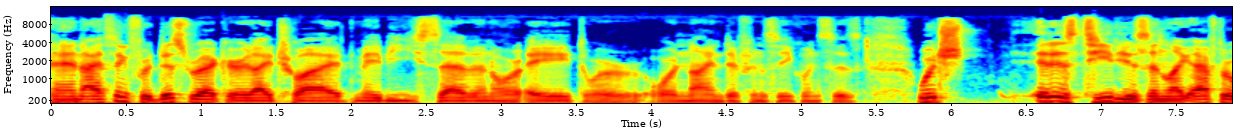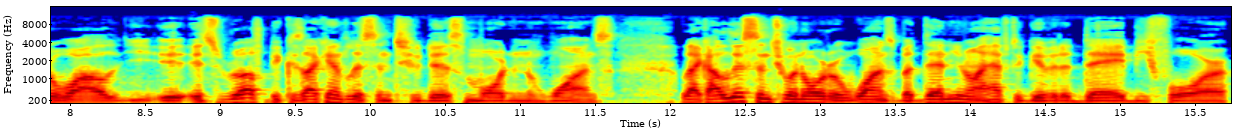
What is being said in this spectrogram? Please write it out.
And I think for this record, I tried maybe seven or eight or, or nine different sequences, which it is tedious. And like after a while, it's rough because I can't listen to this more than once. Like I'll listen to an order once, but then, you know, I have to give it a day before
